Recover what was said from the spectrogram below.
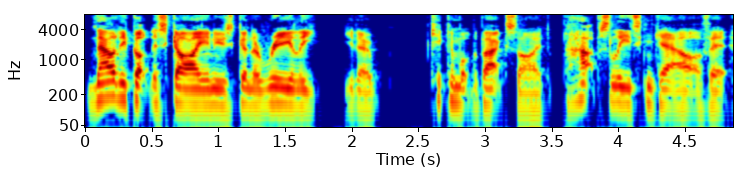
now they've got this guy in who's going to really, you know, kick him up the backside. Perhaps Leeds can get out of it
